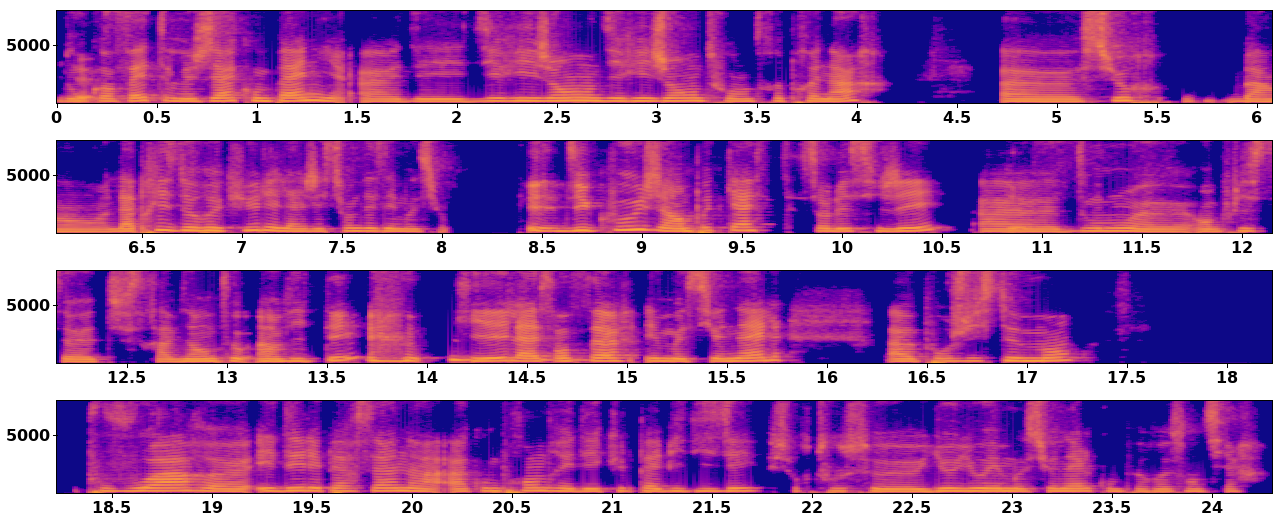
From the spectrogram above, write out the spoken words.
Donc, Yes. en fait, j'accompagne des dirigeants, dirigeantes ou entrepreneurs sur ben, la prise de recul et la gestion des émotions. Et du coup, j'ai un podcast sur le sujet, Yes. dont en plus tu seras bientôt invité, qui est l'ascenseur émotionnel, pour justement pouvoir euh, aider les personnes à, à comprendre et déculpabiliser surtout ce yo-yo émotionnel qu'on peut ressentir.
